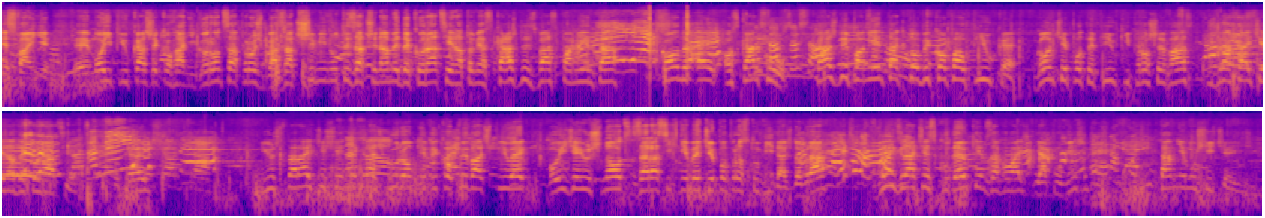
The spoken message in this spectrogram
jest fajnie. E, moi piłkarze, kochani, gorąca prośba, za 3 minuty zaczynamy dekorację, natomiast każdy z Was pamięta, Konra, ej, Oskarku, każdy pamięta, kto wykopał piłkę. Gońcie po te piłki, proszę Was, i wracajcie na dekorację. Okej? Już starajcie się nie grać górą, nie wykopywać piłek, bo idzie już noc, zaraz ich nie będzie po prostu widać, dobra? Wy gracie z kudełkiem, zawołaj, jak mówisz? Tam nie musicie iść.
